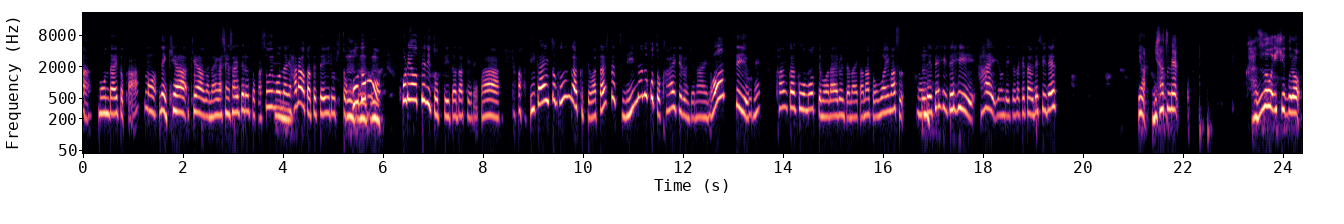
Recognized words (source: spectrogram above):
な問題とか、もうね、ケア、ケアがないがしろにされてるとか、そういう問題に腹を立てている人ほど、これを手に取っていただければ、あ、意外と文学って私たちみんなのこと書いてるんじゃないのっていうね、感覚を持ってもらえるんじゃないかなと思います。ので、うんぜひぜひ、はい、読んでいただけたら嬉しいです。では、2冊目。和尾石黒、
